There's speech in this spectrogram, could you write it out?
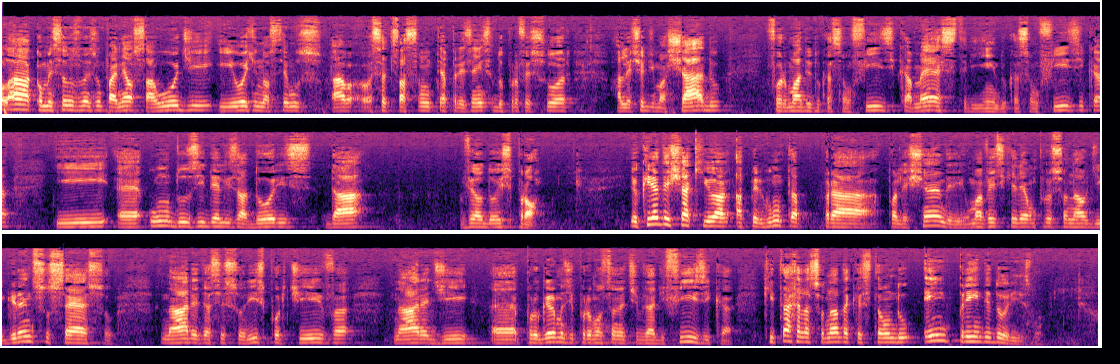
Olá, começamos mais um painel Saúde e hoje nós temos a satisfação de ter a presença do professor Alexandre Machado, formado em Educação Física, mestre em Educação Física e é, um dos idealizadores da VO2 Pro. Eu queria deixar aqui a, a pergunta para o Alexandre, uma vez que ele é um profissional de grande sucesso na área de assessoria esportiva, na área de eh, programas de promoção de atividade física, que está relacionado à questão do empreendedorismo.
